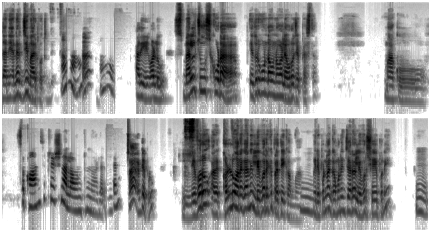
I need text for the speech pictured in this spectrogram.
దాని ఎనర్జీ మారిపోతుంది. అది వాళ్ళు స్మెల్ చూసి కూడా ఎదురుగుండా ఉన్న వాళ్ళు ఎవరో చెప్పేస్తారు. మాకు సో కాన్సన్ట్రేషన్ అలా ఉంటుంది వాళ్ళది అంటే ఇప్పుడు లివరు అదే కళ్ళు అనగానే లివర్కి ప్రతీకమ్మ. మీరు ఎప్పుడన్నా గమనించారా లివర్ షేప్ని? ఉమ్.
